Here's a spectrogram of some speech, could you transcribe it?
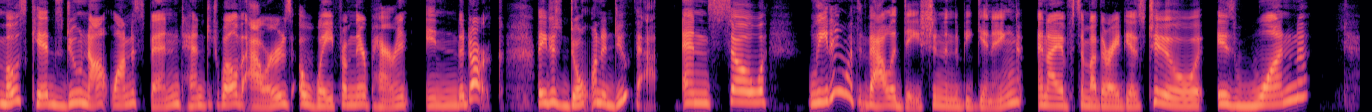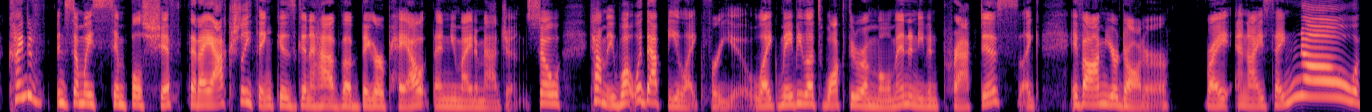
most kids do not want to spend 10 to 12 hours away from their parent in the dark. They just don't want to do that. And so, leading with validation in the beginning, and I have some other ideas too, is one kind of in some ways simple shift that I actually think is going to have a bigger payout than you might imagine. So tell me, what would that be like for you? Like maybe let's walk through a moment and even practice. Like if I'm your daughter, right? And I say, no,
